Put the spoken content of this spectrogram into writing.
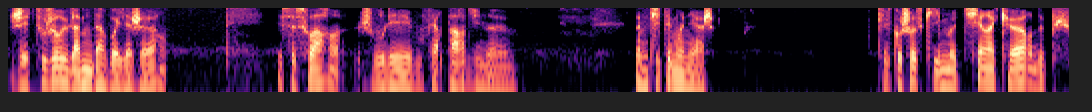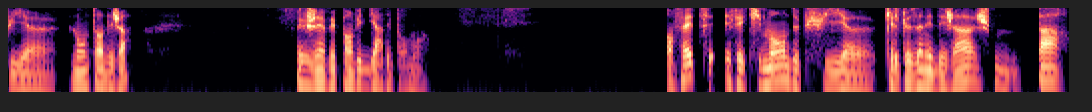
J'ai toujours eu l'âme d'un voyageur. Et ce soir, je voulais vous faire part d'une, d'un petit témoignage. Quelque chose qui me tient à cœur depuis euh, longtemps déjà. Et que j'avais pas envie de garder pour moi. En fait, effectivement, depuis euh, quelques années déjà, je pars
